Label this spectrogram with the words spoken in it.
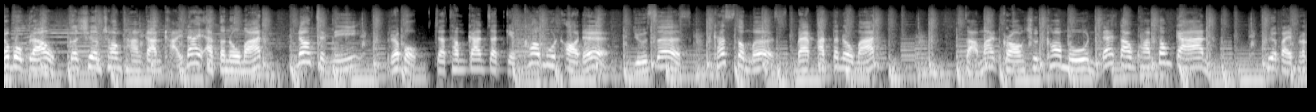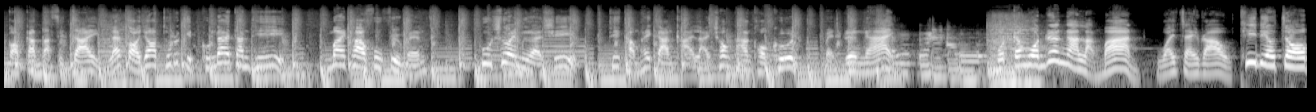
ระบบเราก็เชื่อมช่องทางการขายได้อัตโนมัติ นอกจากนี้ ระบบจะทำการจัดเก็บข้อมูลออเดอร์ Users Customers แบบอัตโนมัติ สามารถกรองชุดข้อมูลได้ตามความต้องการ เพื่อไปประกอบการตัดสินใจ และต่อยอดธุรกิจคุณได้ทันที MyCloud Fulfillment ผู้ช่วยมืออาชีพ ที่ทำให้การขายหลายช่องทางของคุณเป็นเรื่องง่าย หมดกังวลเรื่องงานหลังบ้าน ไว้ใจเราที่เดียวจบ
